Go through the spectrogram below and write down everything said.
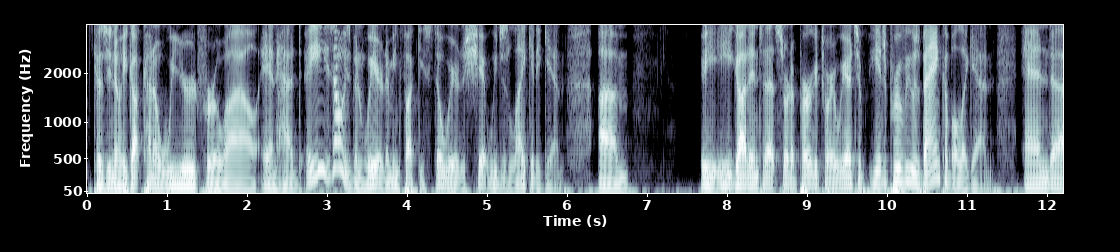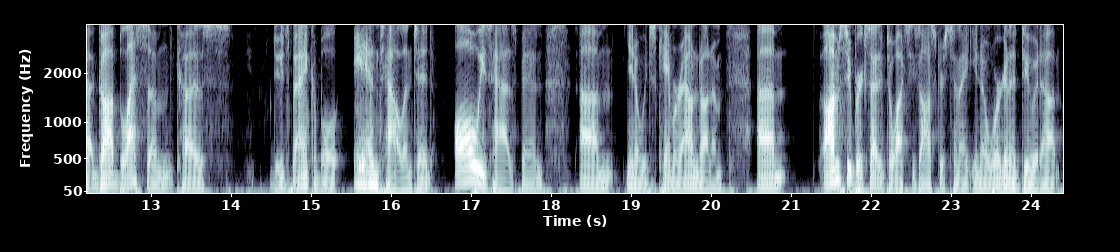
Because, you know, he got kind of weird for a while and had, he's always been weird. I mean, fuck, he's still weird as shit. We just like it again. Um, he, he got into that sort of purgatory. We had to he had to prove he was bankable again, and uh, God bless him because dude's bankable and talented, always has been. Um, you know, we just came around on him. Um, I'm super excited to watch these Oscars tonight. You know, we're gonna do it up,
